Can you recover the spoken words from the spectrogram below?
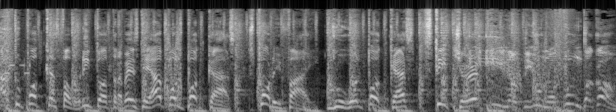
a tu podcast favorito a través de Apple Podcasts, Spotify, Google Podcasts, Stitcher y notiuno.com.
